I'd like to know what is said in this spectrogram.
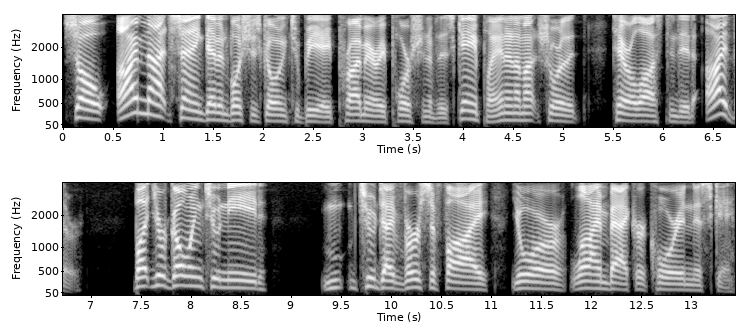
So I'm not saying Devin Bush is going to be a primary portion of this game plan, and I'm not sure that Teryl Austin did either. But you're going to need to diversify your linebacker corps in this game.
